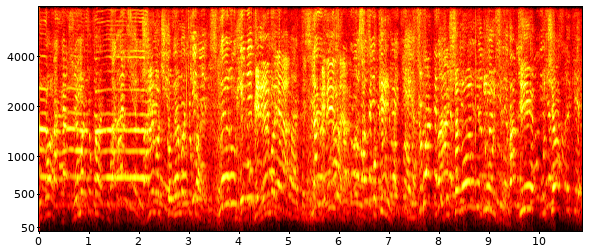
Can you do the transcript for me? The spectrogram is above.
будь ласка, не матюкайтеся. Жіночко, не матюкайтеся. Ви руки не Не матюкайтеся. Спокійно. Шановні друзі, ті учасники,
